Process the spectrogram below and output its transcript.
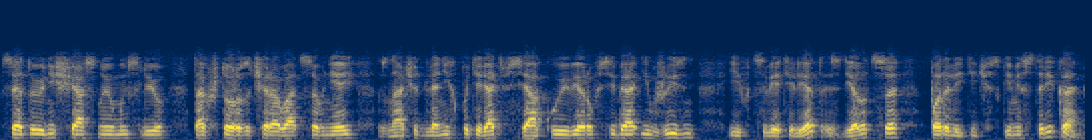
с этой несчастной мыслью, так что разочароваться в ней значит для них потерять всякую веру в себя и в жизнь, и в цвете лет сделаться паралитическими стариками.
